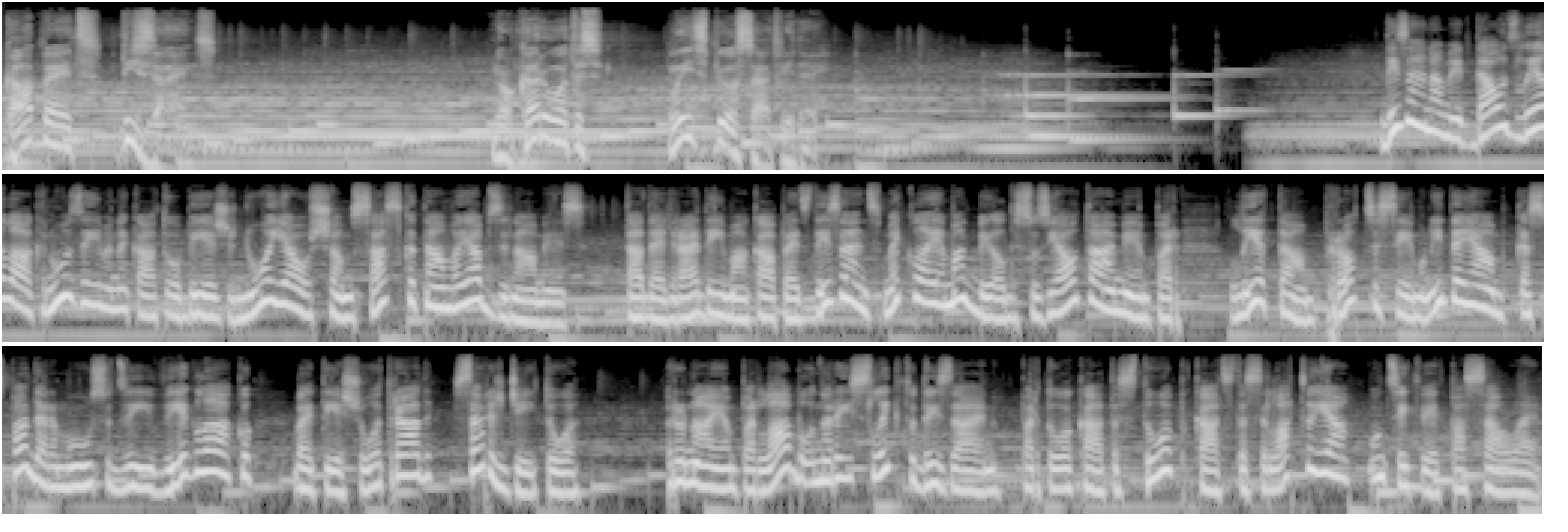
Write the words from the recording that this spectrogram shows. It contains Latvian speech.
Kāpēc dizains? No karotes līdz pilsētvidē. Dizainam ir daudz lielāka nozīme nekā to bieži nojaušam, saskatām vai apzināmies. Tādēļ raidījumā Kāpēc dizains meklējam atbildes uz jautājumiem par lietām, procesiem un idejām, kas padara mūsu dzīvi vieglāku vai tieši otrādi sarežģīto. Runājam par labu un arī sliktu dizainu, par to, kā tas top, kāds tas ir Latvijā un citviet pasaulē.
